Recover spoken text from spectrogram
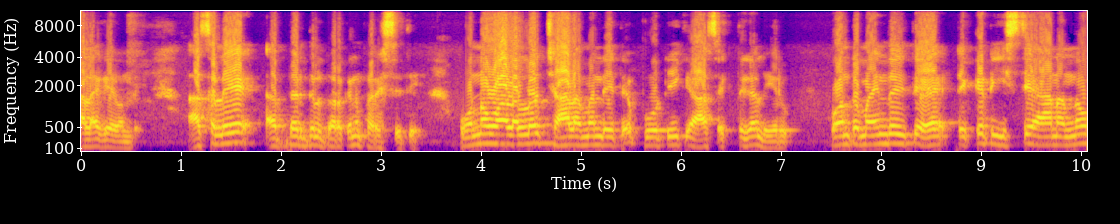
అలాగే ఉంది. అసలే అభ్యర్థులు దొరకని పరిస్థితి. ఉన్న వాళ్ళల్లో చాలామంది అయితే పోటీకి ఆసక్తిగా లేరు. కొంతమంది అయితే టికెట్ ఇస్తే ఆనందం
